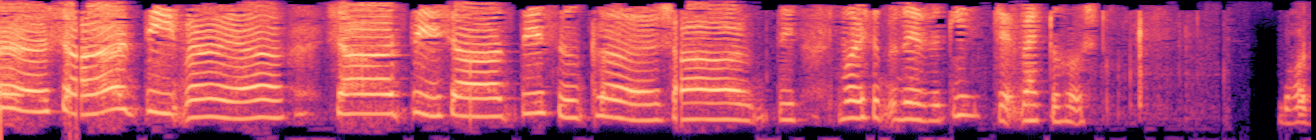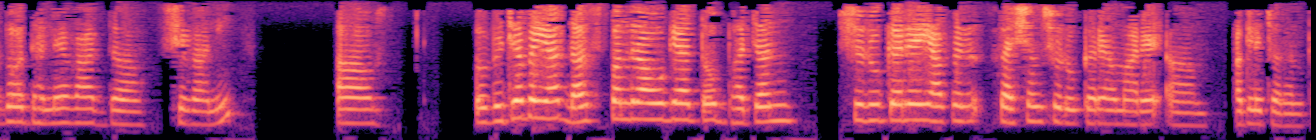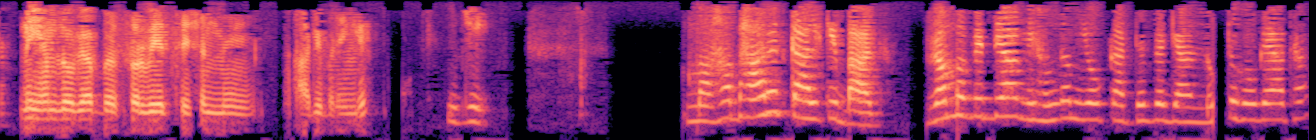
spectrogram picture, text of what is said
शांति मया। शांति शांति, सुख, शांति। सुखदेव की जय। बैक टू होस्ट बहुत बहुत धन्यवाद, शिवानी। विजय भैया दस पंद्रह हो गया तो भजन शुरू करे या फिर सेशन शुरू करे हमारे आ, अगले चरण का? नहीं हम लोग अब सर्वेद सेशन में आगे बढ़ेंगे। जी। महाभारत काल के बाद ब्रह्म विद्या विहंगम योग का दिव्य ज्ञान लुप्त हो गया था।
